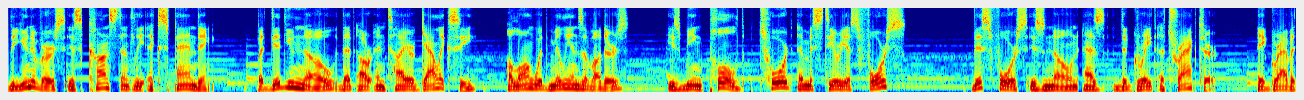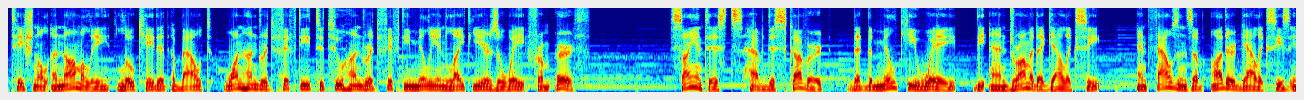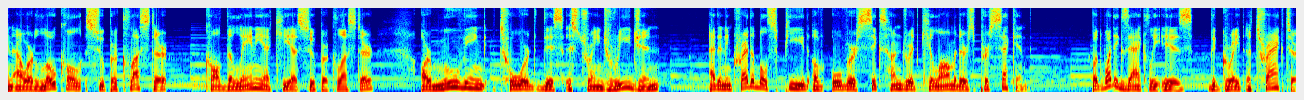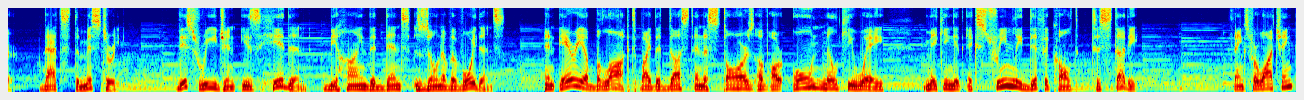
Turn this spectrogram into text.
The universe is constantly expanding. But did you know that our entire galaxy, along with millions of others, is being pulled toward a mysterious force? This force is known as the Great Attractor, a gravitational anomaly located about 150 to 250 million light-years away from Earth. Scientists have discovered that the Milky Way, the Andromeda Galaxy, and thousands of other galaxies in our local supercluster, called the Laniakea supercluster, are moving toward this strange region at an incredible speed of over 600 kilometers per second. But what exactly is the Great Attractor? That's the mystery. This region is hidden behind the dense zone of avoidance, an area blocked by the dust and the stars of our own Milky Way, making it extremely difficult to study. Thanks for watching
